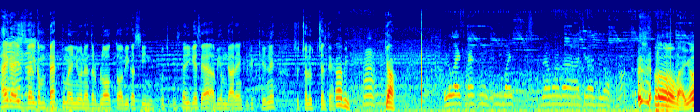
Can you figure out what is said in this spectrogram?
Hi guys welcome back to my new another blog तो अभी का सीन कुछ इस तरीके से है। अभी हम जा रहे हैं क्रिकेट खेलने। तो चलो चलते हैं। अभी? हाँ। क्या? हेलो गाइस ओ भाई ओ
